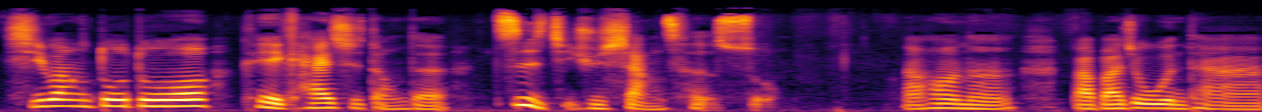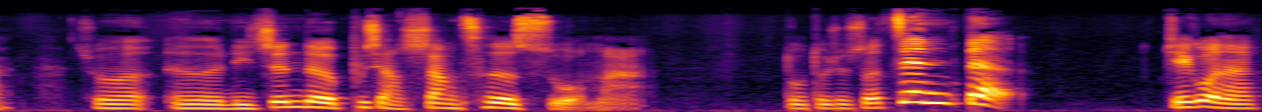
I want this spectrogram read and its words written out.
希望多多可以开始懂得自己去上厕所。然后呢，爸爸就问他说：“呃，你真的不想上厕所吗？”多多就说：“真的。”结果呢，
